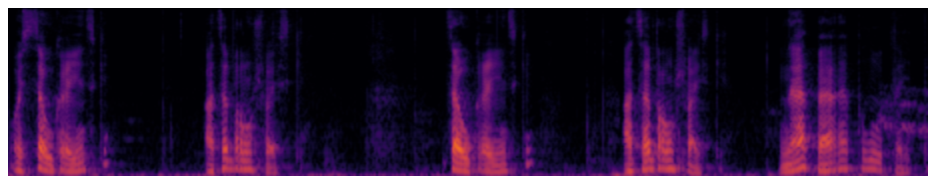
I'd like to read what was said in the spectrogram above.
Ось це український, а це брауншвейський. Це український, а це брауншвейський. Не переплутайте.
